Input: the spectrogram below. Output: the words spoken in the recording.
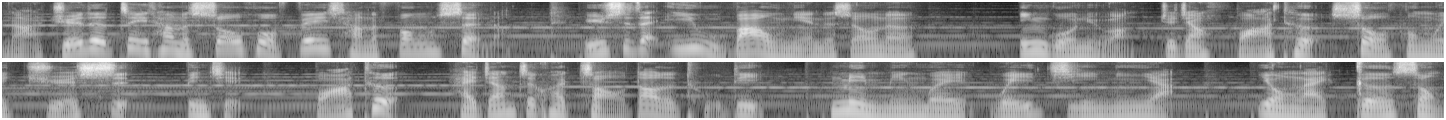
那觉得这一趟的收获非常的丰盛啊。于是，在一五八五年的时候呢，英国女王就将华特受封为爵士，并且华特还将这块找到的土地。命名为维吉尼亚，用来歌颂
